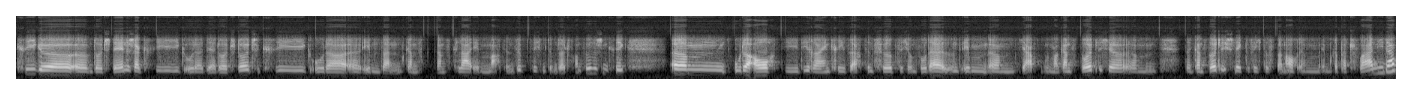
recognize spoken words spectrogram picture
Kriege, äh, deutsch-dänischer Krieg oder der deutsch-deutsche Krieg oder äh, eben dann ganz, ganz klar eben 1870 mit dem deutsch-französischen Krieg ähm, oder auch die, die Rheinkrise 1840 und so. Da sind eben ähm, ja immer ganz deutliche, ähm, ganz deutlich schlägt sich das dann auch im, im Repertoire nieder.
